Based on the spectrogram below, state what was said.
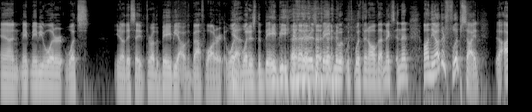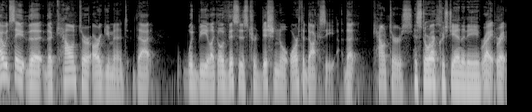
and may, maybe what are what's you know they say throw the baby out with the bathwater. What Yeah. what is the baby if there is a baby wi- with, within all that mix? And then on the other flip side, I would say the the counter argument that would be like, oh, this is traditional orthodoxy that counters historic Christianity, Right, right.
